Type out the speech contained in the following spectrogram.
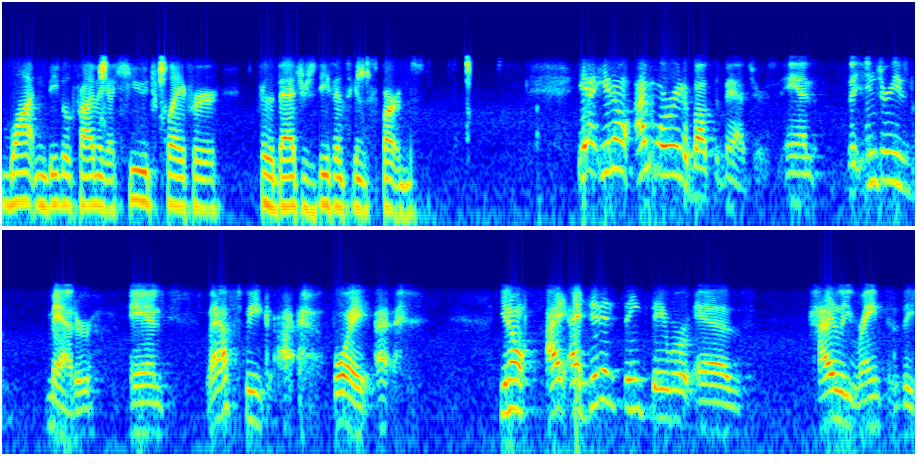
Watt and Biegel probably make a huge play for for the Badgers defense against the Spartans. Yeah, you know, I'm worried about the Badgers, and the injuries matter. And last week, I, boy, I, you know, I, I didn't think they were as highly ranked as they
